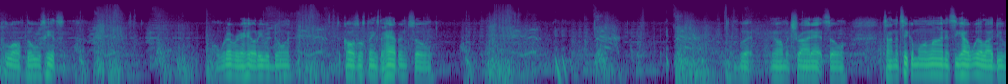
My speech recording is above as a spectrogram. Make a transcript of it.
pull off those hits or whatever the hell they were doing to cause those things to happen. So, but you know, I'm gonna try that. So, time to take them online and see how well I do.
